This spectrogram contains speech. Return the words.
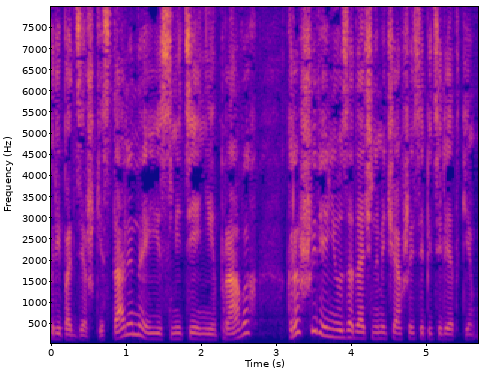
при поддержке Сталина и смятении правых к расширению задач намечавшейся пятилетки.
